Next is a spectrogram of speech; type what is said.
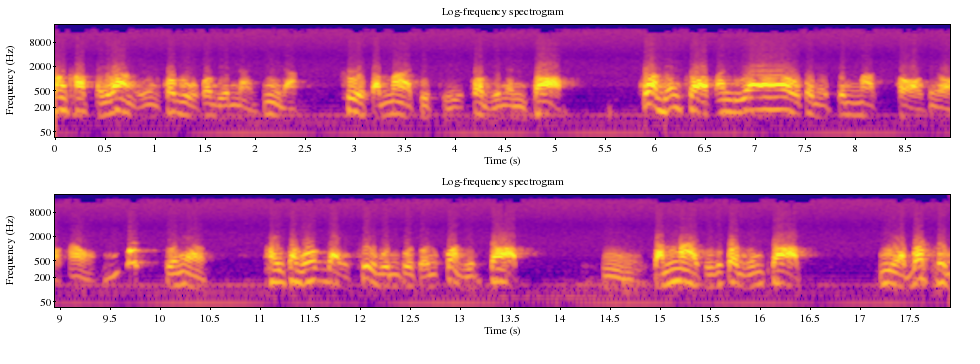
บังคับไปว่างเองความรู้ความเห็นนั่นนี่นะคือสัมมาทิฏฐิความเห็นอันชอบความเห็นชอบอันเดียวตัวนี้เป็นมรรคพอเป็นออกเข้าตัวเนี้ยให้สงบได้คือบุญกุศลความเห็นชอบอืมสัมมาทิฏฐิความเห็นชอบเนี่ยบดถึง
